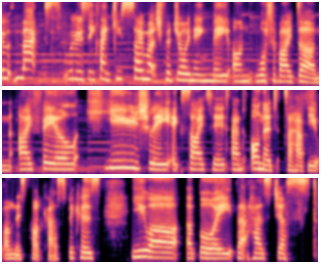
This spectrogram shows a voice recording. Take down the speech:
So, Max Woosey, thank you so much for joining me on What Have I Done? I feel hugely excited and honoured to have you on this podcast because you are a boy that has just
